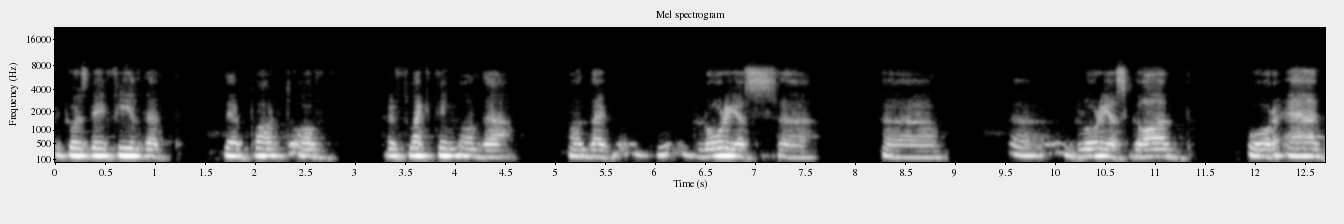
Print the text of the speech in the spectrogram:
because they feel that they're part of reflecting on the on the glorious uh, uh, uh, glorious God or add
